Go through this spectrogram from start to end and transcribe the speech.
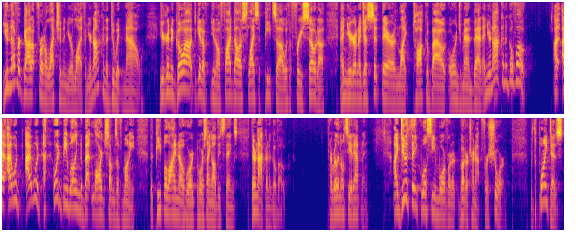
You never got up for an election in your life and you're not going to do it now. You're going to go out to get a, you know, $5 slice of pizza with a free soda and you're going to just sit there and like talk about Orange Man Ben and you're not going to go vote. I, I, would, I would, I would be willing to bet large sums of money. The people I know who are, who are saying all these things, they're not going to go vote. I really don't see it happening. I do think we'll see more voter, voter turnout for sure. But the point is,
